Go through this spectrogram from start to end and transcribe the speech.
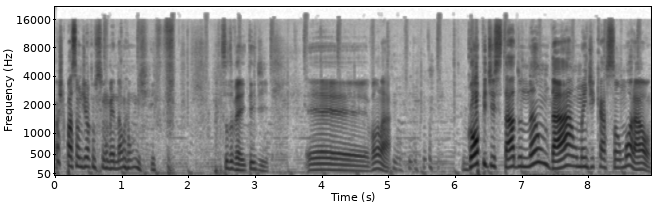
Acho que passar um dia sem comer não é um livro. Mas tudo bem, entendi. É, vamos lá. Golpe de Estado não dá uma indicação moral.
